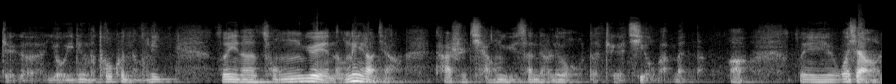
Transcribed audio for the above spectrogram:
这个有一定的脱困能力。所以呢，从越野能力上讲，它是强于3.6的这个汽油版本的啊。所以我想，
